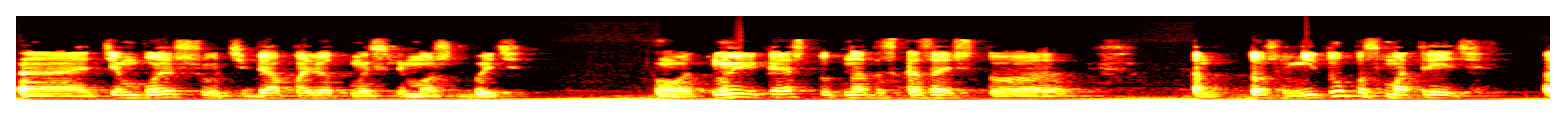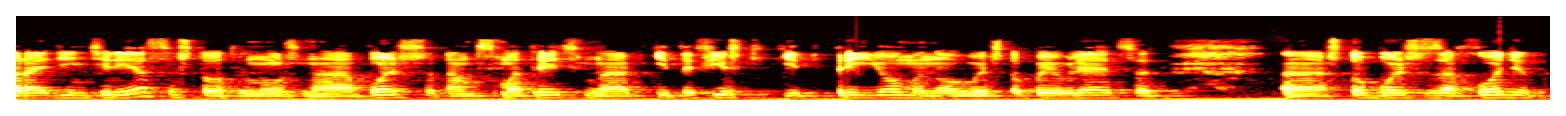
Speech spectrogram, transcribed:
э, тем больше у тебя полет мысли может быть. Вот. Ну и, конечно, тут надо сказать, что там тоже не тупо смотреть ради интереса что-то нужно, а больше там смотреть на какие-то фишки, какие-то приемы новые, что появляется, э, что больше заходит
